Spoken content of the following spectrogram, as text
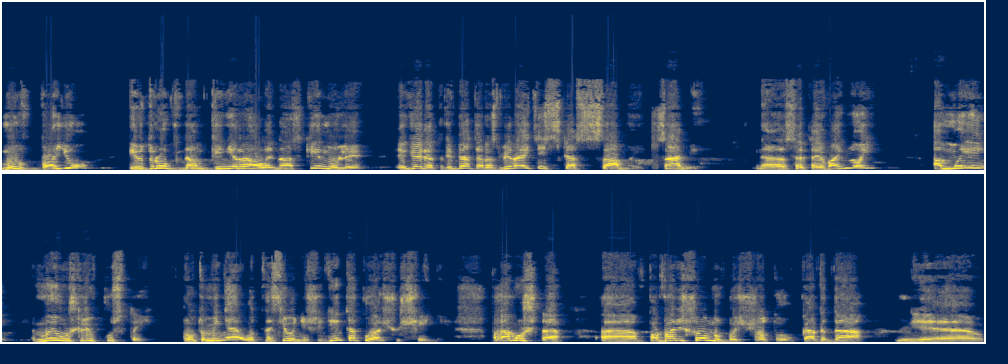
мы в бою, и вдруг нам генералы нас кинули и говорят, ребята, разбирайтесь сами, сами э, с этой войной, а мы, мы ушли в кусты. Вот у меня вот на сегодняшний день такое ощущение. Потому что э, по большому бы счету, когда э,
